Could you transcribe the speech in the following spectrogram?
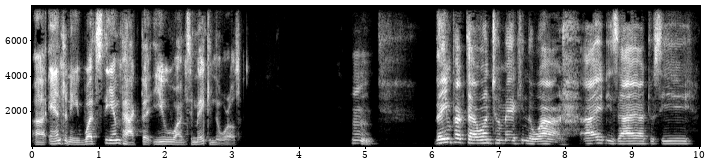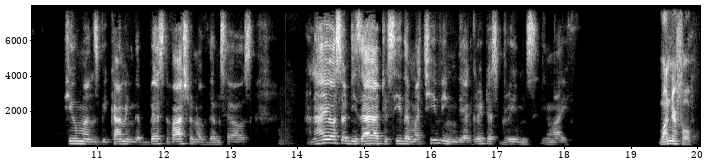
Uh, anthony what's the impact that you want to make in the world? Hmm. the impact i want to make in the world i desire to see humans becoming the best version of themselves. And i also desire to see them achieving their greatest dreams in life. Wonderful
